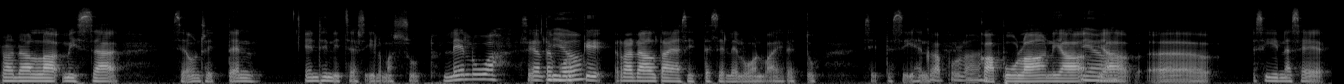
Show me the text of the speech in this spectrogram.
radalla, missä se on sitten ensin itse asiassa ilmassut lelua sieltä Joo. purkkiradalta ja sitten se lelu on vaihdettu sitten siihen Kapulaan. kapulaan ja, Joo. ja ö, siinä se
